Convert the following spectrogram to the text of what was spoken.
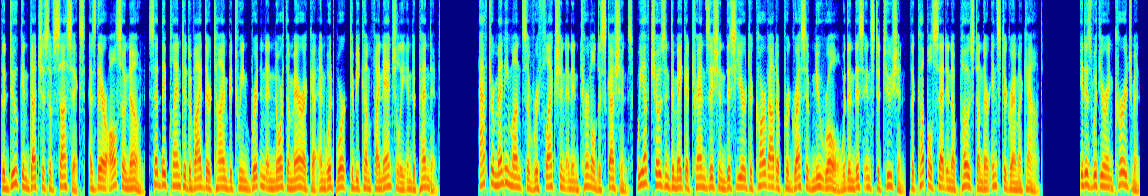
the Duke and Duchess of Sussex, as they are also known, said they planned to divide their time between Britain and North America and would work to become financially independent. After many months of reflection and internal discussions, we have chosen to make a transition this year to carve out a progressive new role within this institution, the couple said in a post on their Instagram account. It is with your encouragement,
